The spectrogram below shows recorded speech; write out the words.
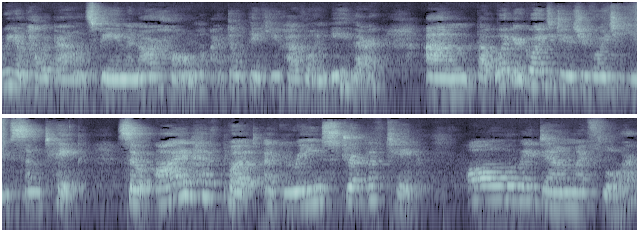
we don't have a balance beam in our home. I don't think you have one either. Um, but what you're going to do is you're going to use some tape. So I have put a green strip of tape all the way down my floor.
